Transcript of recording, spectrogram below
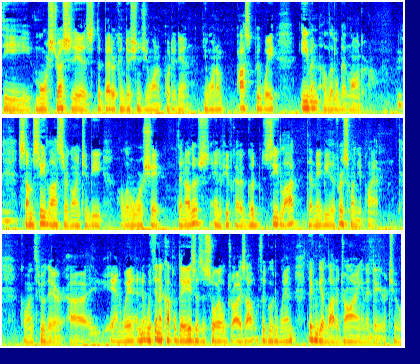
the more stressed it is, the better conditions you want to put it in. You want to possibly wait even a little bit longer. Mm-hmm. Some seed lots are going to be a little worse shape than others, and if you've got a good seed lot, that may be the first one you plant going through there. Uh, and wait, and within a couple days, as the soil dries out with a good wind, they can get a lot of drying in a day or two,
